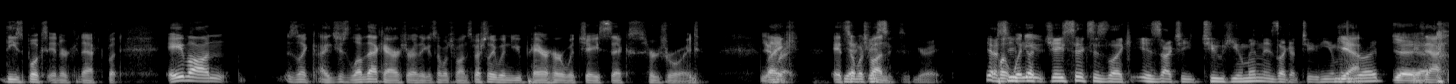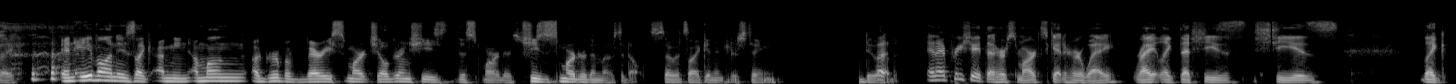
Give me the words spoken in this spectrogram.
these books interconnect. But Avon is like I just love that character. I think it's so much fun, especially when you pair her with J6, her droid. Yeah, like right. it's Yeah, so much fun. J6 is great. Yeah, But so when when you- J six is like is actually two human, is like a two human Yeah. droid. yeah, yeah. Exactly. and Avon is like, I mean, among a group of very smart children, she's the smartest. She's smarter than most adults. So it's like an interesting duo. But- and I appreciate that her smarts get in her way, right? Like that she's she is like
